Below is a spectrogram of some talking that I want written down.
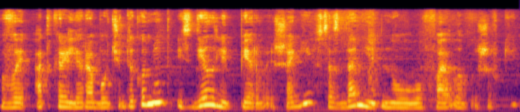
Вы открыли рабочий документ и сделали первые шаги в создании нового файла вышивки.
